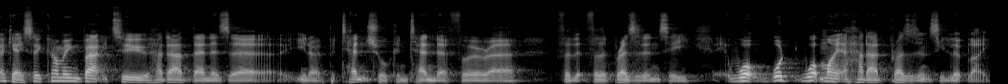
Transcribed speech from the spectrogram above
Okay, so coming back to Haddad then as a you know potential contender for uh, for the for the presidency, what what what might a Haddad presidency look like?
